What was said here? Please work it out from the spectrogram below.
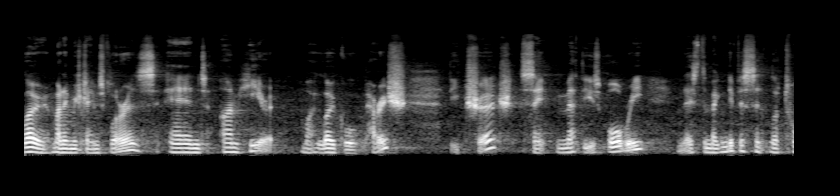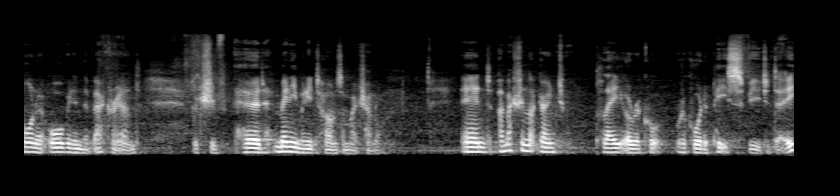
Hello, my name is James Flores, and I'm here at my local parish, the church, St. Matthew's Albury, and there's the magnificent Letourneau organ in the background, which you've heard many, many times on my channel. And I'm actually not going to play or record, record a piece for you today,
